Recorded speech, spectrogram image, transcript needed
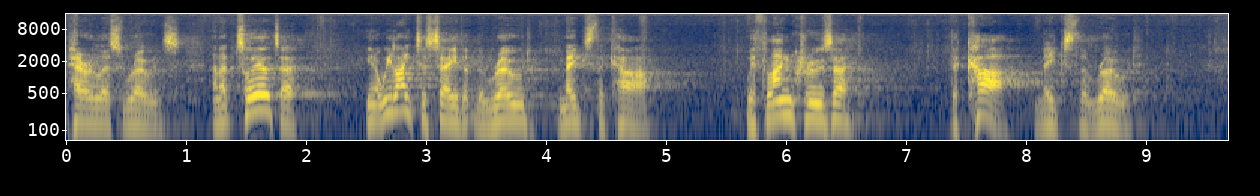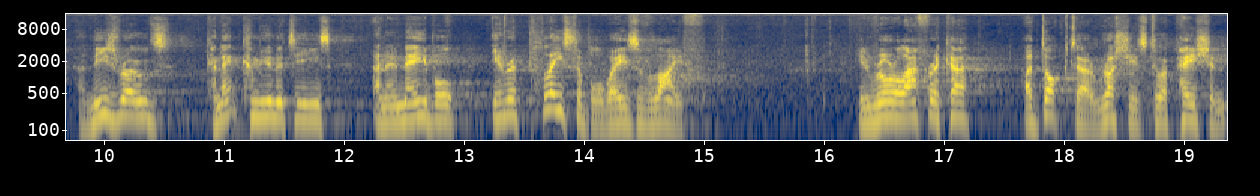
perilous roads. And at Toyota, you know, we like to say that the road makes the car. With Land Cruiser, the car makes the road. And these roads connect communities and enable irreplaceable ways of life. In rural Africa, a doctor rushes to a patient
